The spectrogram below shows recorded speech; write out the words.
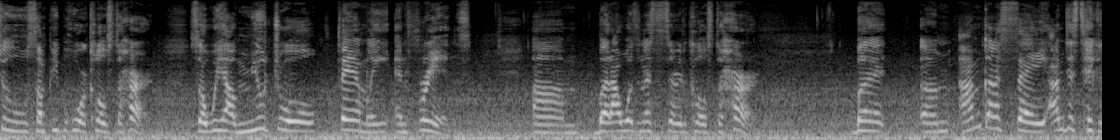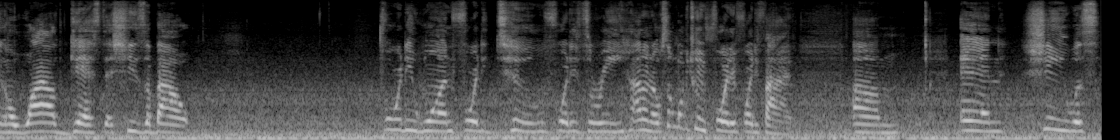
to some people who are close to her. So we have mutual family and friends. Um, but I wasn't necessarily close to her. But um, I'm gonna say I'm just taking a wild guess that she's about 41, 42, 43, I don't know, somewhere between 40 and 45. Um, and she was,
